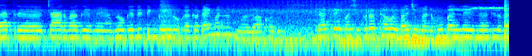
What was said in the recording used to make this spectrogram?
રાત્રે ચાર વાગે મેં બ્લોગ એડિટિંગ કર્યો કાંઈક ટાઈમ જ નથી મળ્યો આખો દી રાત્રે પછી પ્રથા હોય બાજુમાં મોબાઈલ લઈને એટલે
